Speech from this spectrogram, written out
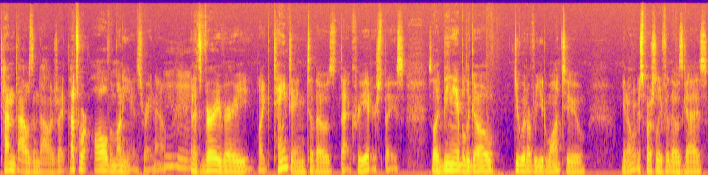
ten thousand dollars right? That's where all the money is right now. Mm-hmm. And it's very very like tainting to those that creator space. So like being able to go do whatever you'd want to you know especially for those guys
